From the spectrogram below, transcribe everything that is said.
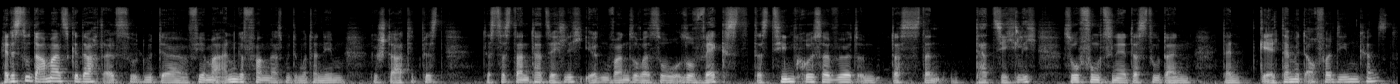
Hättest du damals gedacht, als du mit der Firma angefangen hast, mit dem Unternehmen gestartet bist, dass das dann tatsächlich irgendwann sowas so, so wächst, das Team größer wird und dass es dann tatsächlich so funktioniert, dass du dein, dein Geld damit auch verdienen kannst?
